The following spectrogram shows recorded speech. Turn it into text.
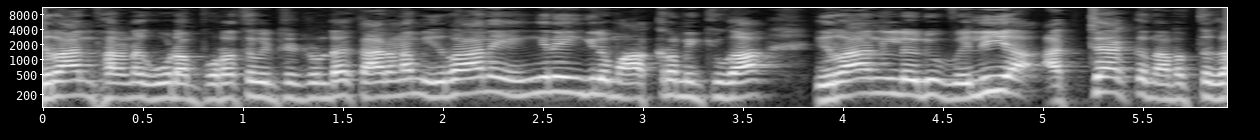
ഇറാൻ ഭരണകൂടം പുറത്തുവിട്ടിട്ടുണ്ട്. കാരണം ഇറാനെ എങ്ങനെയെങ്കിലും ആക്രമിക്കുക ഇറാനിലൊരു വലിയ അറ്റാക്ക് നടത്തുക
